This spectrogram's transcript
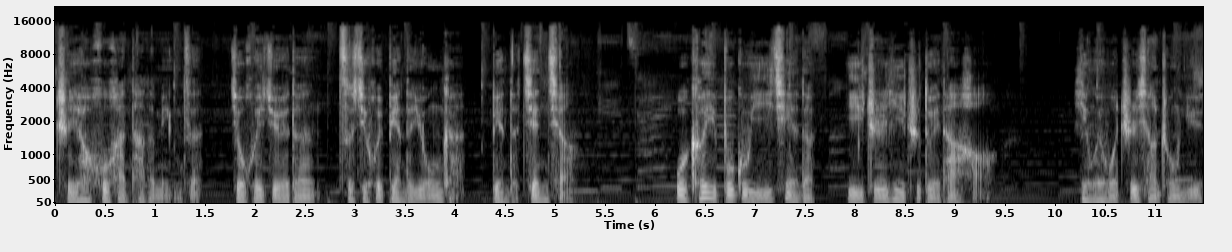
只要呼喊他的名字。就会觉得自己会变得勇敢，变得坚强。我可以不顾一切的一直一直对他好，因为我只想忠于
